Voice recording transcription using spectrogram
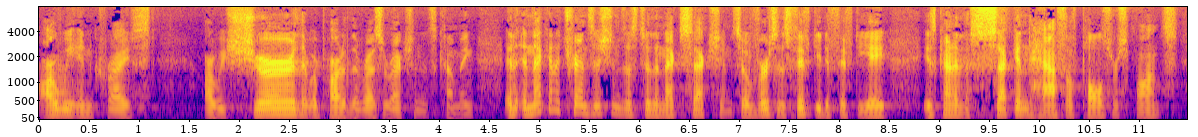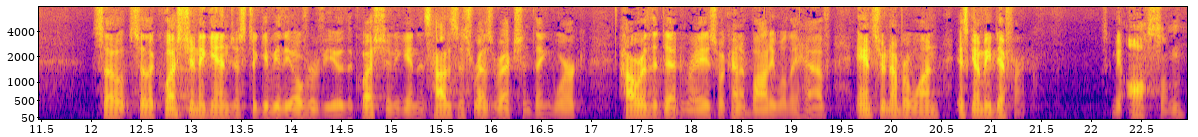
are we in Christ? Are we sure that we're part of the resurrection that's coming? And, and that kind of transitions us to the next section. So verses 50 to 58 is kind of the second half of Paul's response. So, so the question again, just to give you the overview, the question again is how does this resurrection thing work? How are the dead raised? What kind of body will they have? Answer number one is going to be different. It's going to be awesome.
